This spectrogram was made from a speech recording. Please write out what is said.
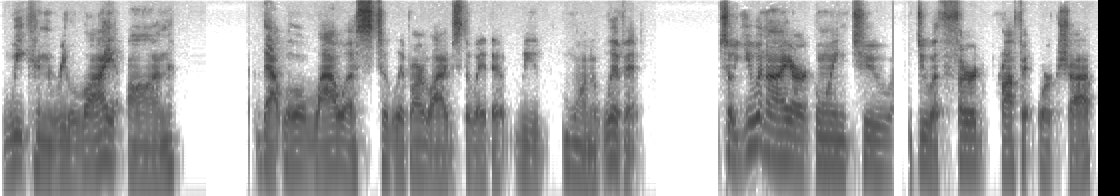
we can rely on that will allow us to live our lives the way that we want to live it. So, you and I are going to do a third profit workshop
